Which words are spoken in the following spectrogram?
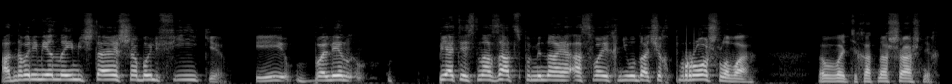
одновременно и мечтаешь об эльфийке и блин пятясь назад вспоминая о своих неудачах прошлого в этих отношашнях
